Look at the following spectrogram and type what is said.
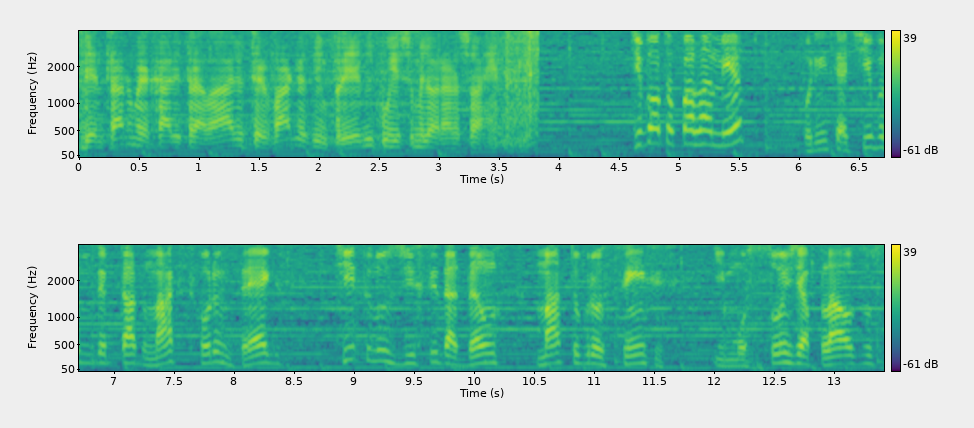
de entrar no mercado de trabalho, ter vagas de emprego e com isso melhorar a sua renda. De volta ao parlamento, por iniciativa do deputado Max, foram entregues títulos de cidadãos mato-grossenses e moções de aplausos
